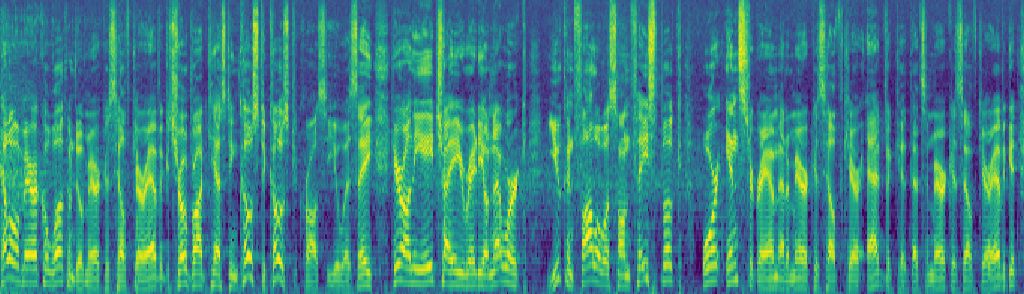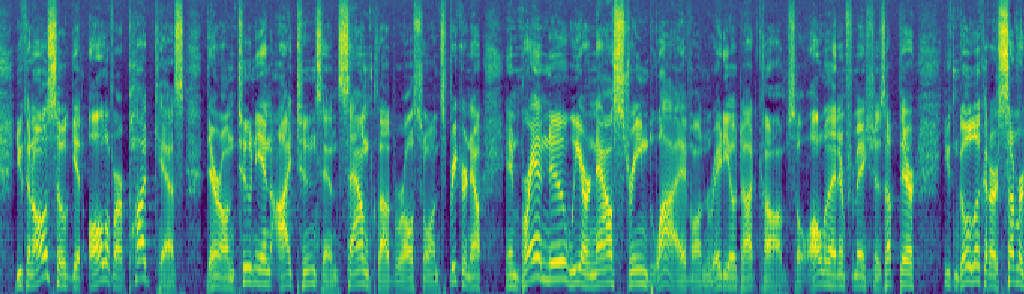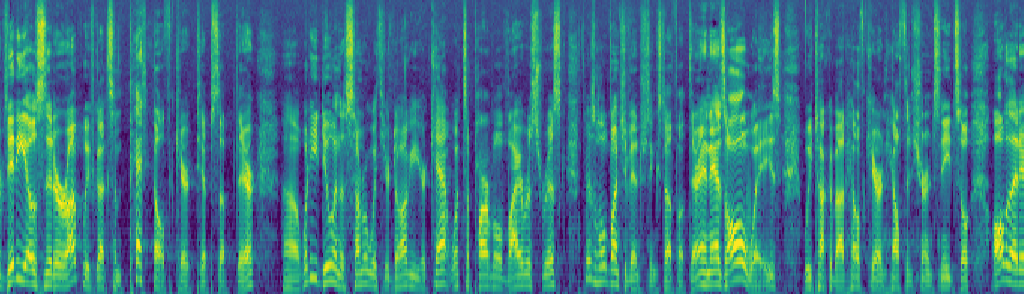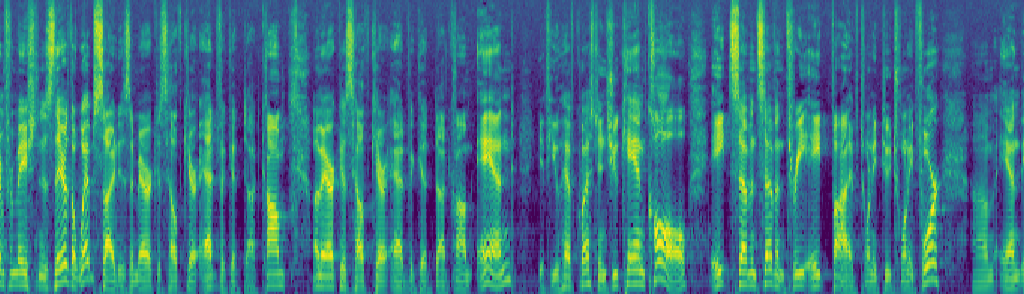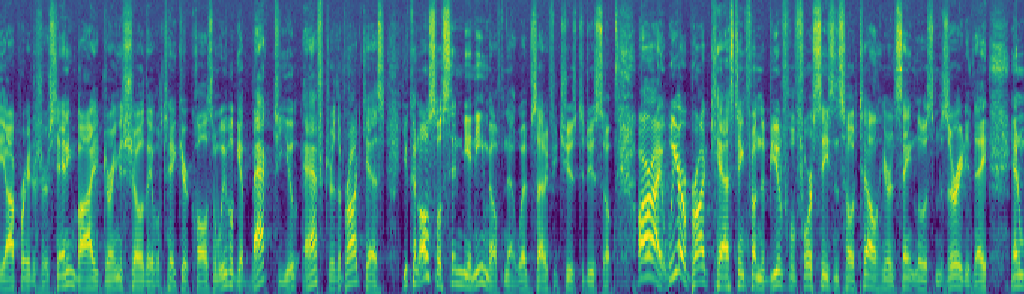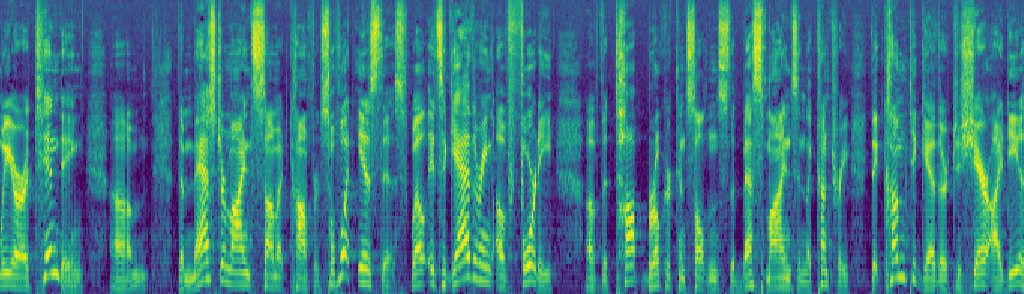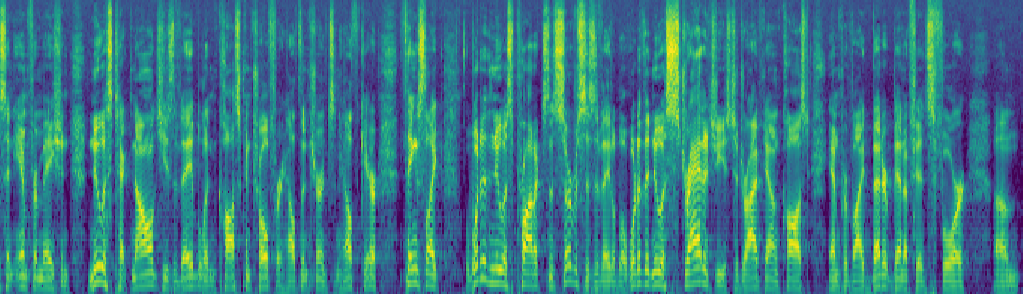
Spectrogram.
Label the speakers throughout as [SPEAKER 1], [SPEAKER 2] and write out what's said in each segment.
[SPEAKER 1] Hello, America. Welcome to America's Healthcare Advocate Show, broadcasting coast to coast across the USA. Here on the HIA Radio Network, you can follow us on Facebook or Instagram at America's Healthcare Advocate. That's America's Healthcare Advocate. You can also get all of our podcasts. They're on TuneIn, iTunes, and SoundCloud. We're also on Spreaker now. And brand new, we are now streamed live on radio.com. So all of that information is up there. You can go look at our summer videos that are up. We've got some pet health care tips up there. Uh, what do you do in the summer with your dog or your cat? What's a parvovirus risk? There's a whole bunch of interesting stuff up there. And as always, we talk about health care and health insurance needs. So all of that information is there. The website is americashealthcareadvocate.com, americashealthcareadvocate.com. And if you have questions, you can call 877 385 2224. Um, and the operators are standing by during the show. They will take your calls, and we will get back to you after the broadcast. You can also send me an email from that website if you choose to do so. All right, we are broadcasting from the beautiful Four Seasons Hotel here in St. Louis, Missouri today, and we are attending um, the Mastermind Summit Conference. So, what is this? Well, it's a gathering of 40 of the top broker consultants, the best minds in the country that come together to share ideas and information, newest technologies available in cost control for health insurance and healthcare. Things like what are the newest products and services available? What are the newest strategies to drive down cost and provide better benefits for um,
